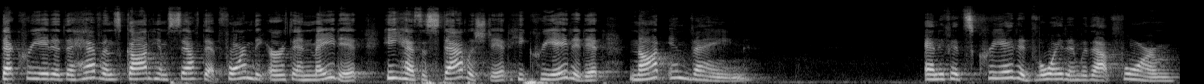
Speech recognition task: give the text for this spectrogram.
that created the heavens, God Himself that formed the earth and made it, He has established it, He created it, not in vain. And if it's created void and without form,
